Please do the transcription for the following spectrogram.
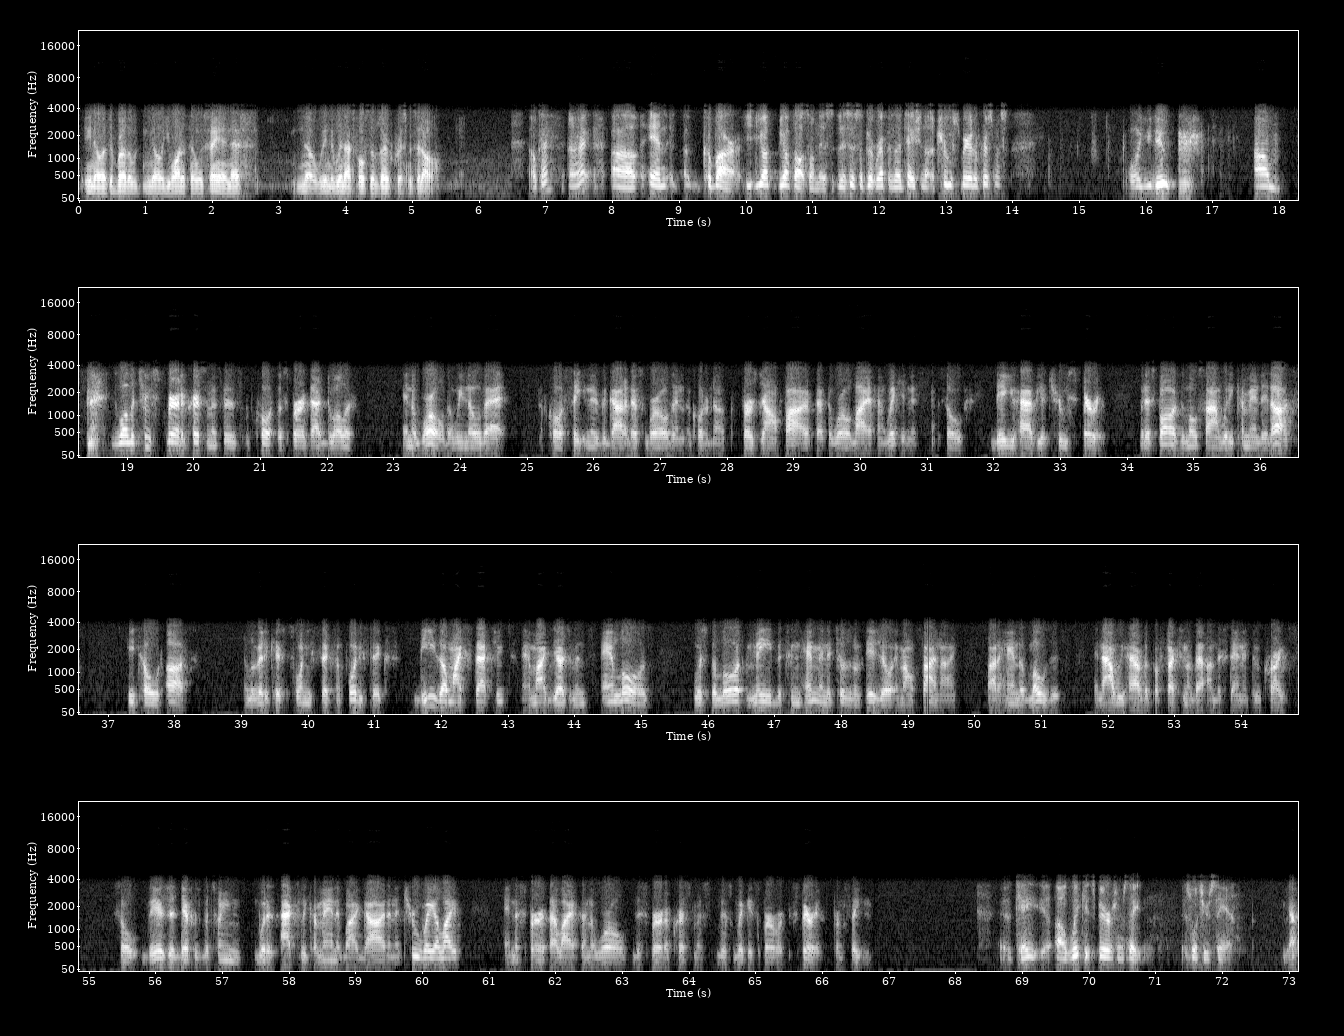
you know, as the brother, you know, Jonathan was saying, that's no, we're we're not supposed to observe Christmas at all. Okay, all right. Uh, and uh, Kabar, your your thoughts on this? Is this a good representation of a true spirit of Christmas? Well, you do. Um, well, the true spirit of Christmas is, of course, the spirit that dwelleth in the world, and we know that, of course, Satan is the god of this world, and according to First John five, that the world lieth in wickedness. So there you have your true spirit. But as far as the Most High what He commanded us, He told us in Leviticus 26 and 46, These are my statutes and my judgments and laws which the Lord made between him and the children of Israel at Mount Sinai by the hand of Moses. And now we have the perfection of that understanding through Christ. So there's your difference between what is actually commanded by God and the true way of life and the spirit that lies in the world, the spirit of Christmas, this wicked spirit, spirit from Satan. Okay, a wicked spirit from Satan is what you're saying. Yep.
